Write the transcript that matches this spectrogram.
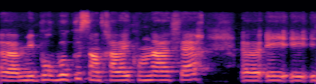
Euh, mais pour beaucoup, c'est un travail qu'on a à faire. Euh, et,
